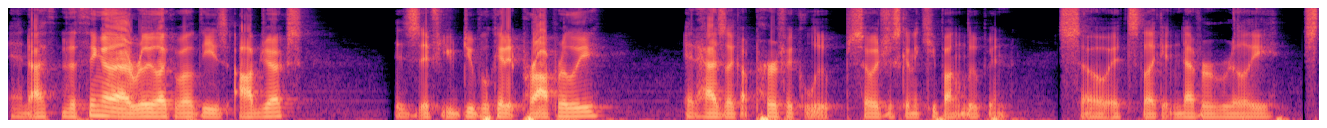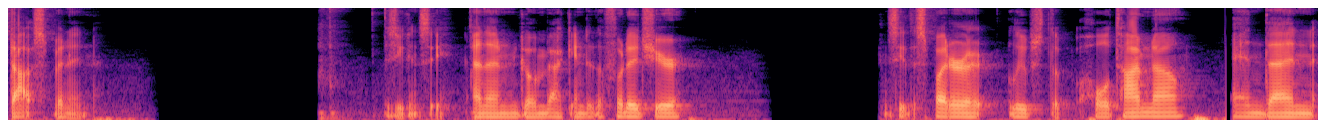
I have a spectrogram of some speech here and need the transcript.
And I, the thing that I really like about these objects is if you duplicate it properly, it has like a perfect loop. So it's just going to keep on looping. So it's like it never really stops spinning, as you can see. And then going back into the footage here, you can see the spider loops the whole time now. And then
